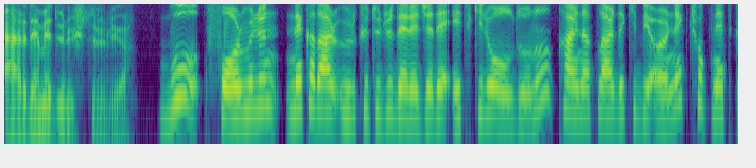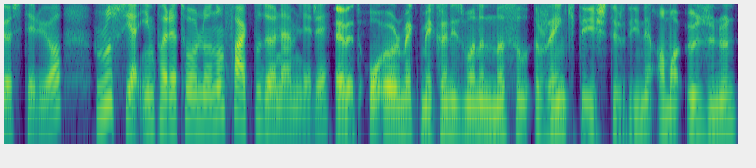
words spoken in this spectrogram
erdeme dönüştürülüyor. Bu formülün ne kadar ürkütücü derecede etkili olduğunu kaynaklardaki bir örnek çok net gösteriyor. Rusya İmparatorluğu'nun farklı dönemleri. Evet, o örmek mekanizmanın nasıl renk değiştirdiğini ama özünün,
